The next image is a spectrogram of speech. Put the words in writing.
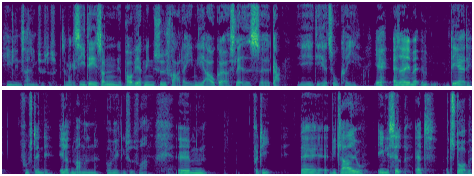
hele indsejlingen til Østersøen. Så man kan sige, at det er sådan påvirkningen sydfra, der egentlig afgør slagets øh, gang i de her to krige. Ja, altså det er det fuldstændig, eller den manglende påvirkning sydfra. Ja. Øhm, fordi da vi klarede jo egentlig selv at, at stoppe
